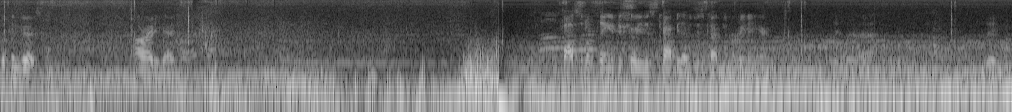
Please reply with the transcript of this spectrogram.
Looking good. Alrighty, guys. Fast little thing. I'll just show you this crappie that was just caught in the marina here. Take a look at that. Big one.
